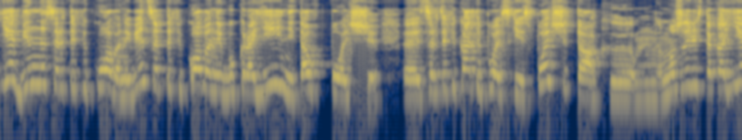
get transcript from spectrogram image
є, він не сертифікований. Він сертифікований в Україні та в Польщі. Е, Сертифікати польські з Польщі так. е, Можливість така є,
